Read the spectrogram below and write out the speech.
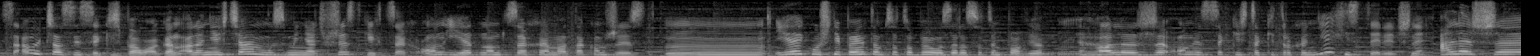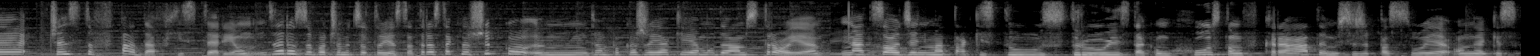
cały czas jest jakiś bałagan, ale nie chciałam mu zmieniać wszystkich cech. On jedną cechę ma taką, że jest... Mm, jejku, już nie pamiętam co to było, zaraz o tym powiem. Ale że on jest jakiś taki trochę niehisteryczny, ale że często wpada w histerię. Zaraz zobaczymy co to jest. A teraz tak na szybko ym, tam pokażę jakie ja mu dałam stroje. Na co dzień ma taki stu, strój z taką chustą w kratę. Myślę, że pasuje. On jak jest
